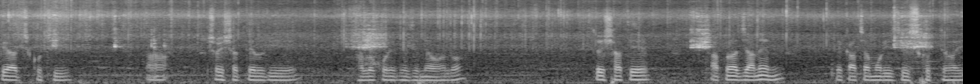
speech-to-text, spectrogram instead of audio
পেঁয়াজ কুচি সরিষার তেল দিয়ে ভালো করে ভেজে নেওয়া হলো। তো এর সাথে আপনারা জানেন যে কাঁচামরিচ ইউজ করতে হয়।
